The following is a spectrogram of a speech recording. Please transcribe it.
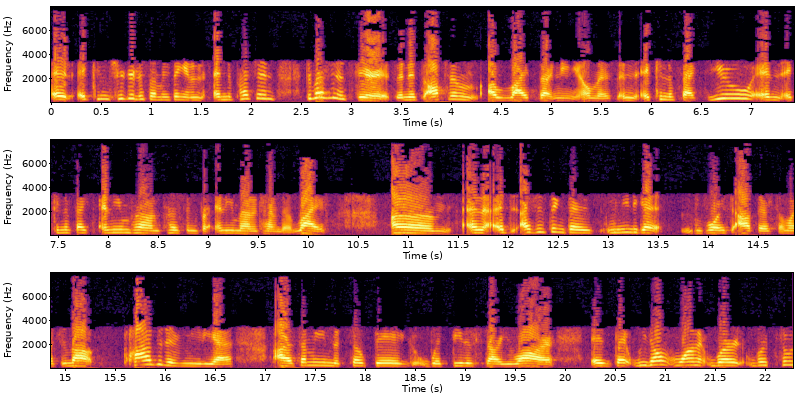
it, it can trigger to so many things and, and depression depression is serious and it's often a life threatening illness and it can affect you and it can affect any brown person for any amount of time in their life. Um and I, I just think there's we need to get the voice out there so much about positive media, uh something that's so big with Be the Star You Are is that we don't want it we're we're so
